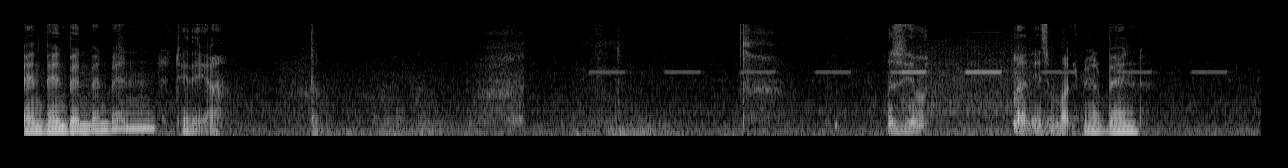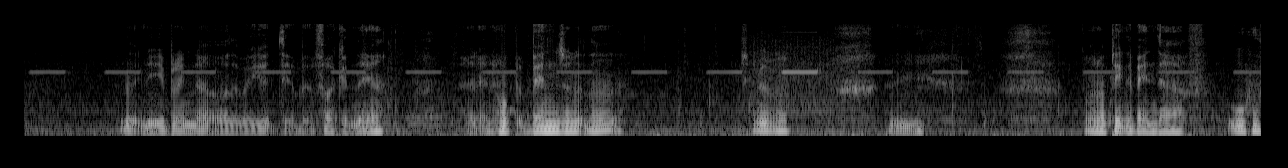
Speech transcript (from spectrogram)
Bend, bend, bend, bend, bend to there. See, that needs a much more bend. Then you bring that all the way out to about fucking there. And then hope it bends on it that. We're... Yeah. I'm taking the bend off. Ooh.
